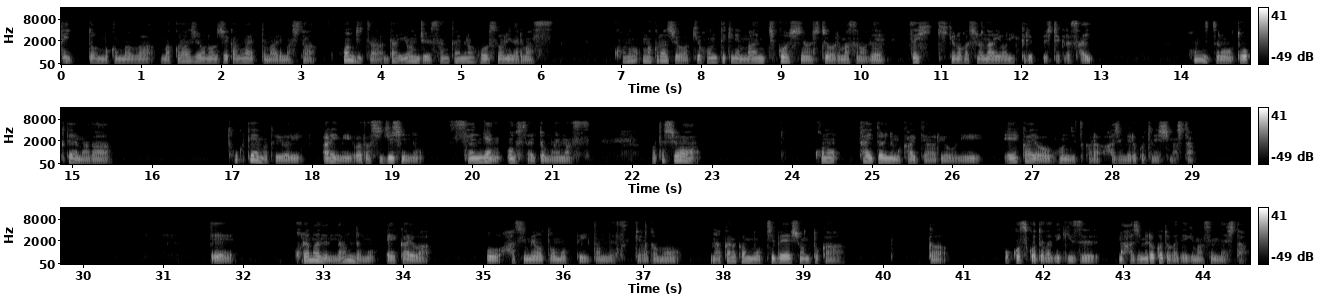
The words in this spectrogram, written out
はい、どうもこんばんは。マコラジオの時間がやってまいりました。本日は第43回目の放送になります。このマコラジオは基本的に毎日更新をしておりますので、ぜひ聞き逃しのないようにクリップしてください。本日のトークテーマが、トークテーマというより、ある意味私自身の宣言をしたいと思います。私は、このタイトルにも書いてあるように、英会話を本日から始めることにしました。で、これまで何度も英会話を始めようと思っていたんですけれども、なかなかモチベーションとかが起こすことができず、まあ、始めることができませんでした。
